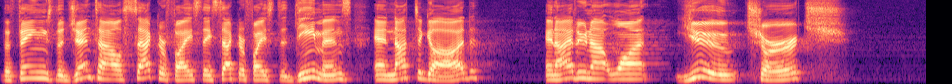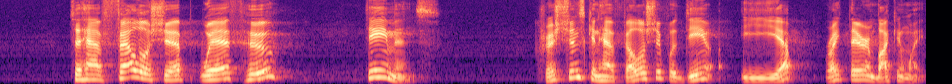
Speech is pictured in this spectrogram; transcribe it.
the things the Gentiles sacrifice, they sacrifice to demons and not to God. And I do not want you, church, to have fellowship with who? Demons. Christians can have fellowship with demons. Yep, right there in black and white.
